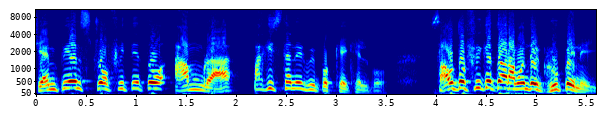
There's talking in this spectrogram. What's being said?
চ্যাম্পিয়ন্স ট্রফিতে তো আমরা পাকিস্তানের বিপক্ষে খেলব সাউথ আফ্রিকা তো আর আমাদের গ্রুপে নেই।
